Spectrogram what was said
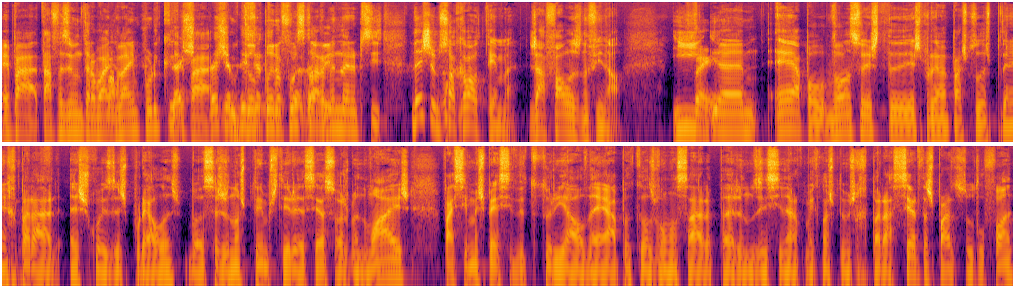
Epá, está a fazer um trabalho Bom, bem porque deixa, epá, deixa aquele parafuso claramente não era preciso. Deixa-me só acabar o tema. Já falas no final. E um, a Apple lançou este, este programa para as pessoas poderem reparar as coisas por elas, ou seja, nós podemos ter acesso aos manuais, vai ser uma espécie de tutorial da Apple que eles vão lançar para nos ensinar como é que nós podemos reparar certas partes do telefone.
